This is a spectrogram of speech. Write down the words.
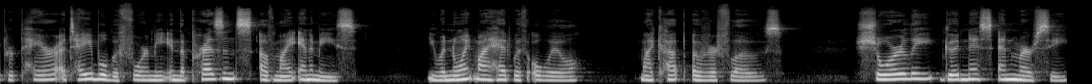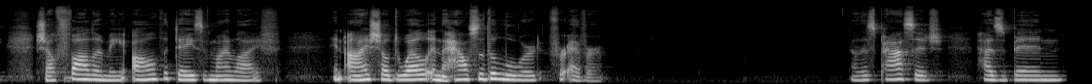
prepare a table before me in the presence of my enemies. You anoint my head with oil, my cup overflows. Surely goodness and mercy shall follow me all the days of my life, and I shall dwell in the house of the Lord forever. Now, this passage has been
